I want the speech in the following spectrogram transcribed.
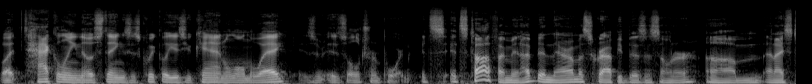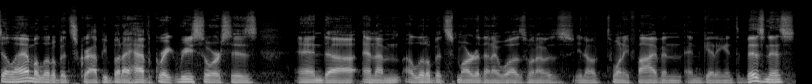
But tackling those things as quickly as you can along the way is, is ultra important. It's it's tough. I mean, I've been there. I'm a scrappy business owner, um, and I still am a little bit scrappy, but I have great resources, and uh, and I'm a little bit smarter than I was when I was you know 25 and, and getting into business.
